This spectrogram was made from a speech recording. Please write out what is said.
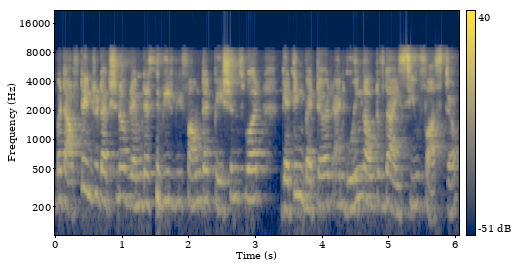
But after introduction of remdesivir, we found that patients were getting better and going out of the ICU faster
